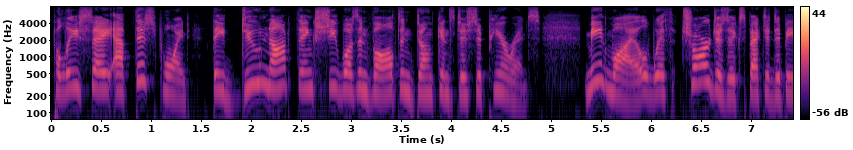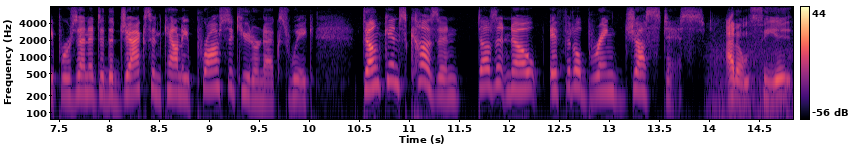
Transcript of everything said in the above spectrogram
Police say at this point they do not think she was involved in Duncan's disappearance. Meanwhile, with charges expected to be presented to the Jackson County prosecutor next week, Duncan's cousin doesn't know if it'll bring justice. I don't see it,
